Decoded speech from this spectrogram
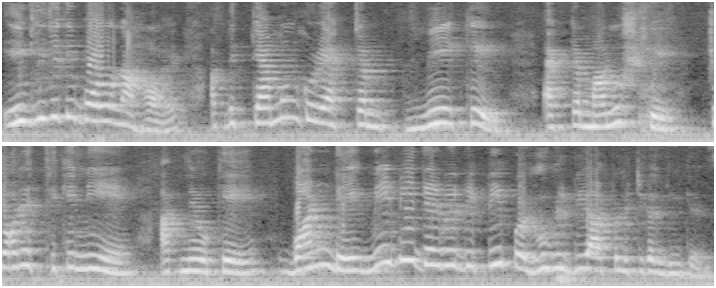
এইগুলি যদি বড় না হয়, আপনি কেমন করে একটা মেয়েকে একটা মানুষকে চরের থেকে নিয়ে আপনি okay one day maybe there will be people who will be our political leaders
